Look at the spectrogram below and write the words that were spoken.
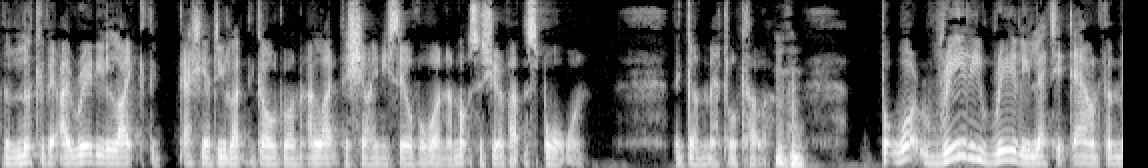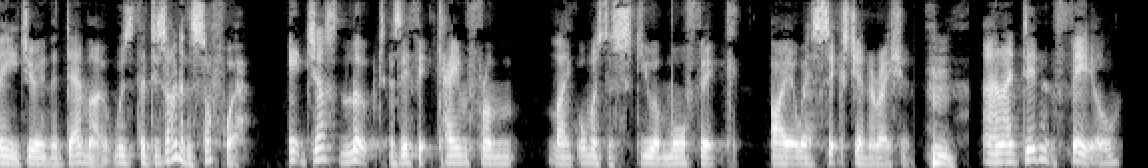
the look of it, I really like the, actually I do like the gold one. I like the shiny silver one. I'm not so sure about the sport one, the gunmetal color. Mm-hmm. But what really, really let it down for me during the demo was the design of the software. It just looked as if it came from like almost a skeuomorphic iOS 6 generation. Hmm. And I didn't feel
